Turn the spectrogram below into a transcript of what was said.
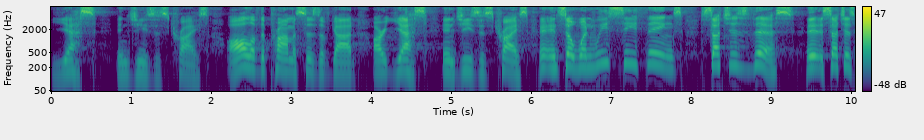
Yes in Jesus Christ. All of the promises of God are yes in Jesus Christ. And so when we see things such as this, eh, such as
